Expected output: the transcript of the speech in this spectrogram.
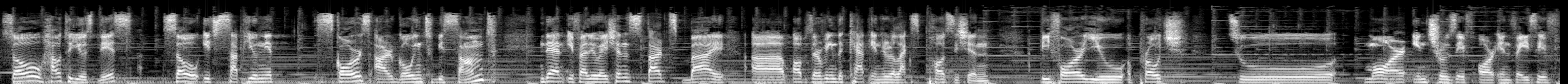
So how to use this? So each subunit scores are going to be summed Then evaluation starts by uh, observing the cat in relaxed position before you approach to more intrusive or invasive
